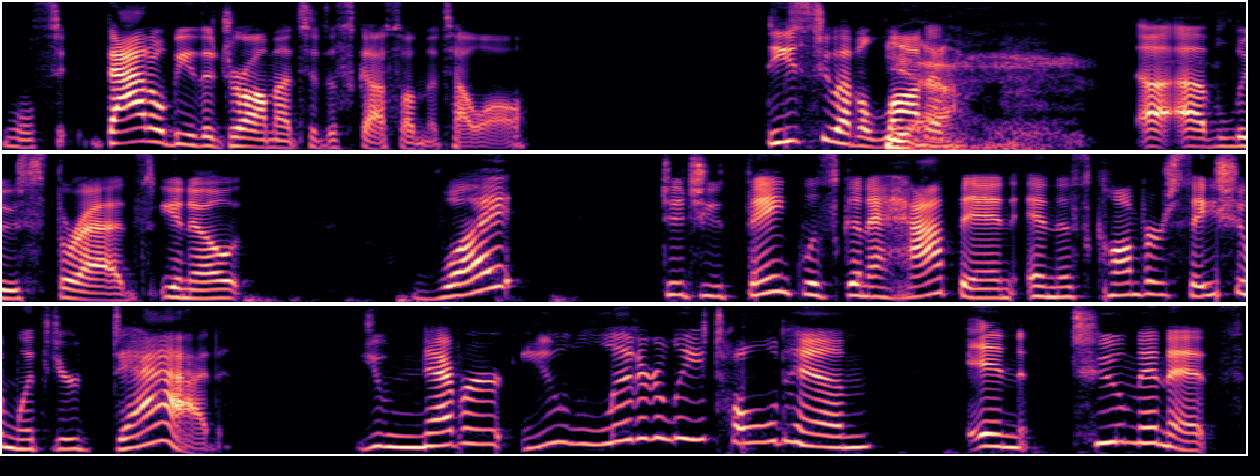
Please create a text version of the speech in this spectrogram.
we'll see. That'll be the drama to discuss on the tell all. These two have a lot yeah. of uh, of loose threads. You know, what did you think was going to happen in this conversation with your dad? You never, you literally told him in two minutes,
